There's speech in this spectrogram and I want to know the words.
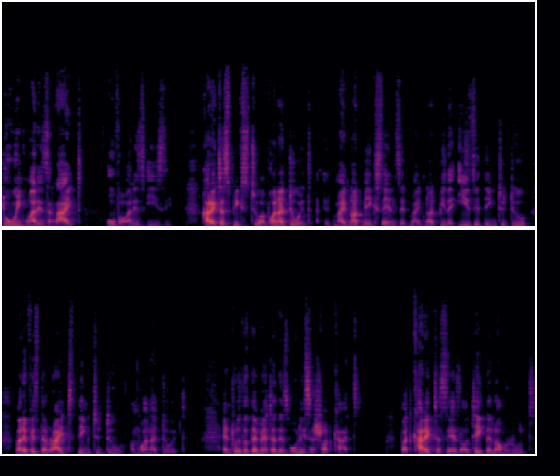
doing what is right over what is easy. Character speaks to, I'm to do it. It might not make sense, it might not be the easy thing to do, but if it's the right thing to do, I'm to do it. And truth of the matter, there's always a shortcut. But character says, I'll take the long route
